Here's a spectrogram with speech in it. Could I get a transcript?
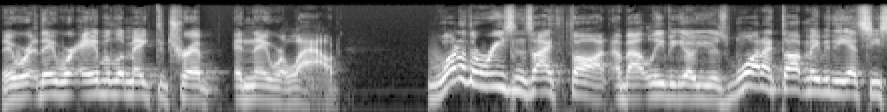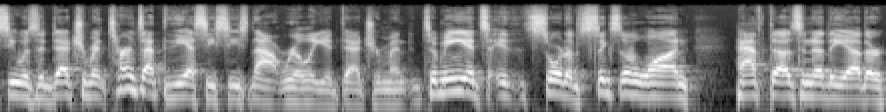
They were they were able to make the trip and they were loud. One of the reasons I thought about leaving OU is one, I thought maybe the SEC was a detriment. Turns out that the SEC is not really a detriment. To me, it's it's sort of six of one, half dozen of the other.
